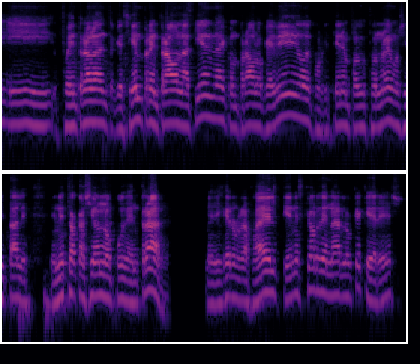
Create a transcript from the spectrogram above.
Y fue entrar, que siempre he entrado en la tienda, he comprado lo que veo, porque tienen productos nuevos y tales. En esta ocasión no pude entrar. Me dijeron, Rafael, tienes que ordenar lo que quieres.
